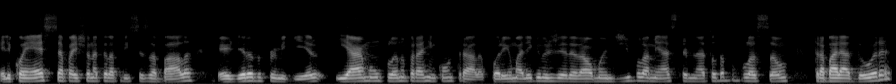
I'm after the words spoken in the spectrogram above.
Ele conhece e se apaixona pela princesa Bala, herdeira do formigueiro, e arma um plano para reencontrá-la. Porém, o maligno general Mandíbula ameaça terminar toda a população trabalhadora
